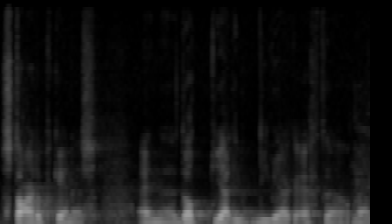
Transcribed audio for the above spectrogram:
start-up kennis. En eh, dat, ja, die, die werken echt eh, nou,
